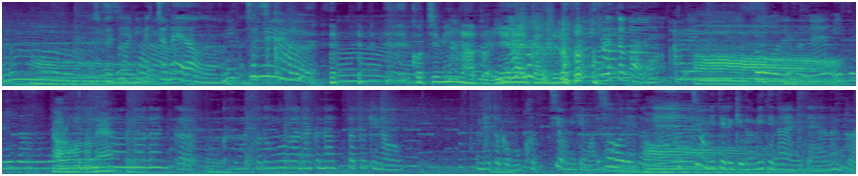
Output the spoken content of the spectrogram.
うん。確かにめっちゃ目合うな。めっちゃ目合う。うん。こっちみんなとは言えない感じの。これとかねあれそうですね。泉さんのね。なるほどね。さんのなんか子供が亡くなった時の目とかもこっちを見てますそうですあね。こっちを見てるけど見てないみたいななんか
